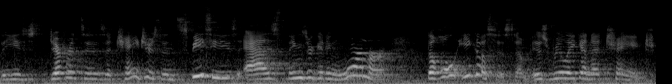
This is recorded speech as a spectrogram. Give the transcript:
these differences and changes in species, as things are getting warmer, the whole ecosystem is really going to change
